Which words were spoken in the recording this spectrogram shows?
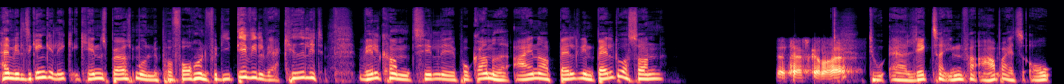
Han ville til gengæld ikke kende spørgsmålene på forhånd, fordi det ville være kedeligt. Velkommen til øh, programmet Ejner Baldvin Baldursson. Ja, tak skal du have. Du er lektor inden for arbejds- og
